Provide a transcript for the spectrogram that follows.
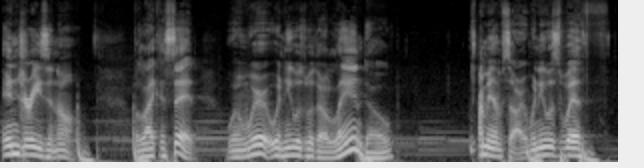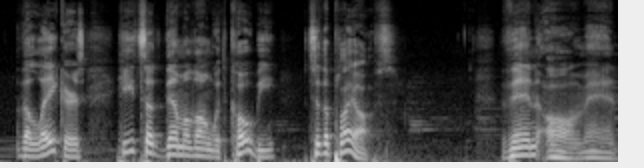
injuries and all. But like I said, when we're when he was with Orlando, I mean, I'm sorry, when he was with the Lakers, he took them along with Kobe to the playoffs. Then, oh man,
